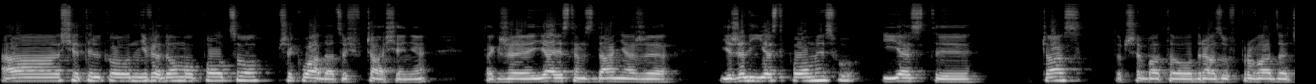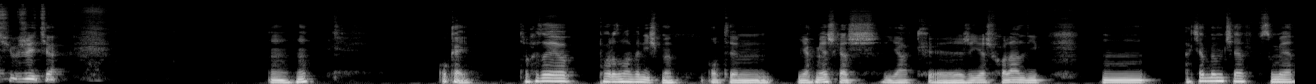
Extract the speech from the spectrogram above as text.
a się tylko nie wiadomo po co przekłada coś w czasie, nie? Także ja jestem zdania, że jeżeli jest pomysł i jest y, czas, to trzeba to od razu wprowadzać w życie. Mhm. Okej, okay. trochę sobie porozmawialiśmy o tym, jak mieszkasz, jak e, żyjesz w Holandii. Mm, a chciałbym Cię w sumie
